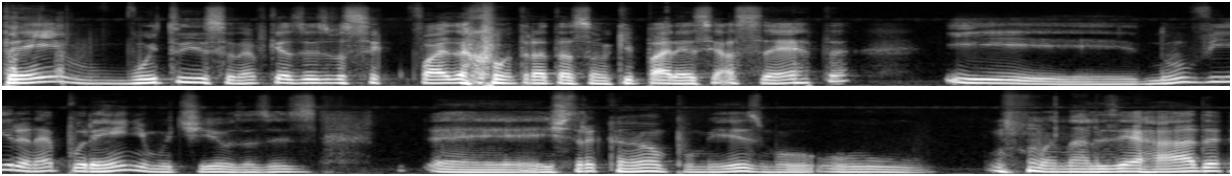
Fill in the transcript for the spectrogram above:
tem muito isso, né? Porque às vezes você faz a contratação que parece a certa, e não vira, né? Por N motivos, às vezes é, extracampo mesmo, ou uma análise errada,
